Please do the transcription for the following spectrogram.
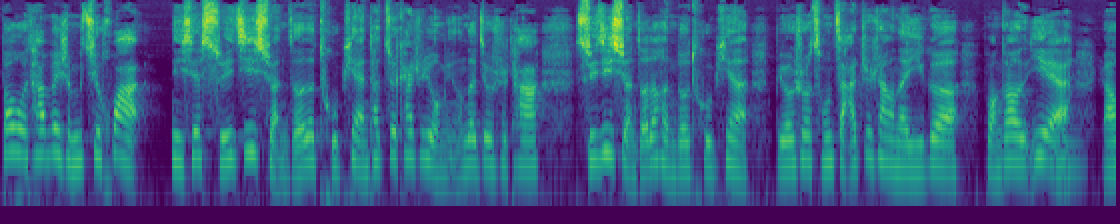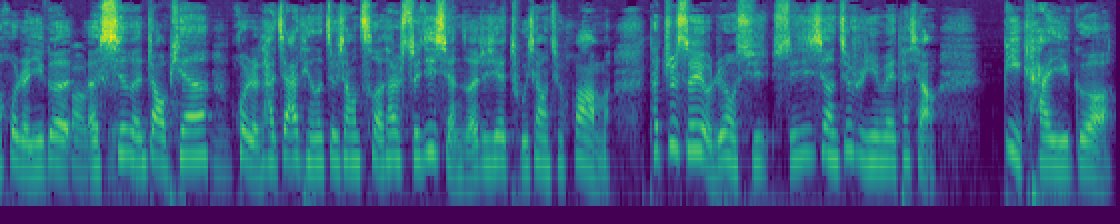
包括他为什么去画那些随机选择的图片，他最开始有名的就是他随机选择了很多图片，比如说从杂志上的一个广告页，然后或者一个呃新闻照片，或者他家庭的旧相册，他是随机选择这些图像去画嘛。他之所以有这种随随机性，就是因为他想避开一个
